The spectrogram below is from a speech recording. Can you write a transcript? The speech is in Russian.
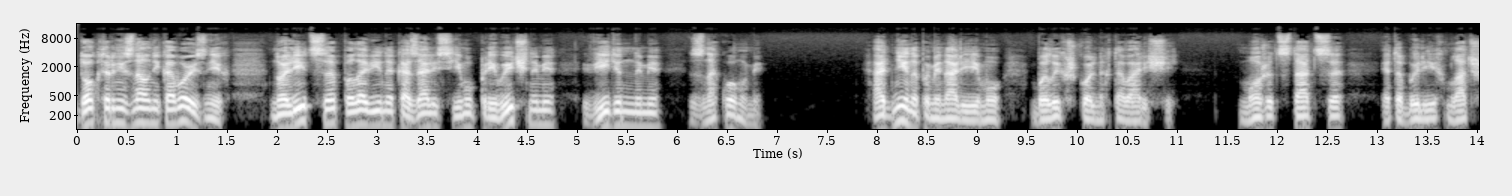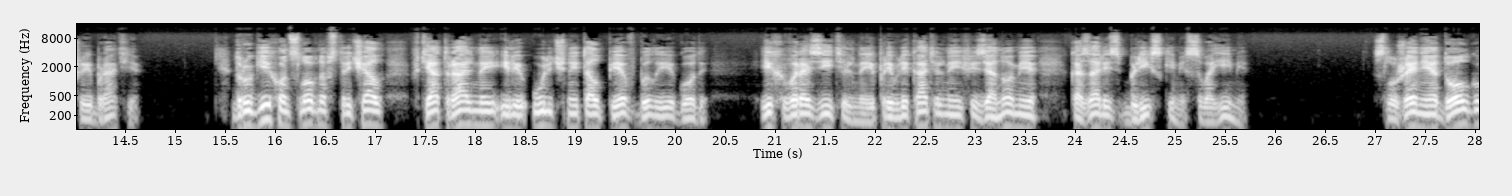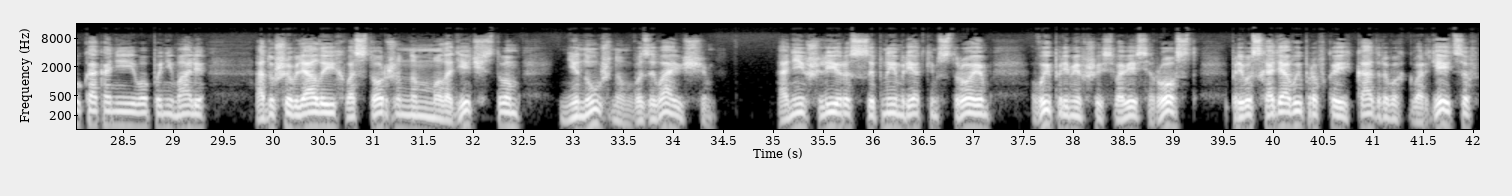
Доктор не знал никого из них, но лица половины казались ему привычными, виденными, знакомыми. Одни напоминали ему былых школьных товарищей. Может, статься, это были их младшие братья. Других он словно встречал в театральной или уличной толпе в былые годы. Их выразительные, привлекательные физиономии казались близкими, своими. Служение долгу, как они его понимали, одушевляло их восторженным молодечеством, ненужным, вызывающим. Они шли рассыпным редким строем, выпрямившись во весь рост, превосходя выправкой кадровых гвардейцев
